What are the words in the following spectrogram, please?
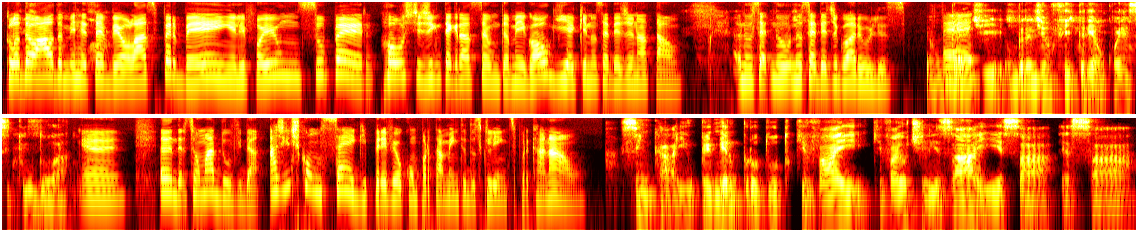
Clodoaldo me recebeu lá super bem, ele foi um super host de integração também, igual o Gui aqui no CD de Natal, no, no, no CD de Guarulhos. É um, é. Grande, um grande anfitrião, conhece tudo lá. É. Anderson, uma dúvida. A gente consegue prever o comportamento dos clientes por canal? Sim, cara. E o primeiro produto que vai, que vai utilizar aí essa, essa,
